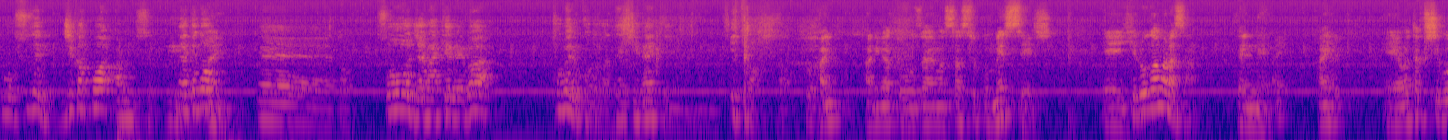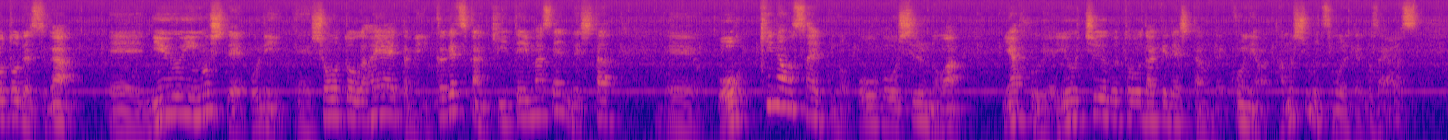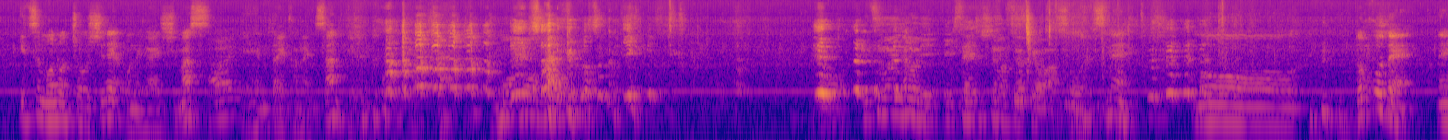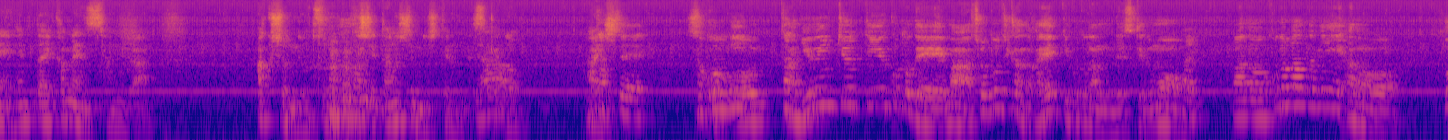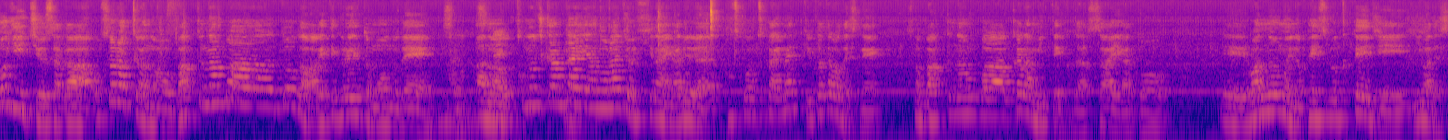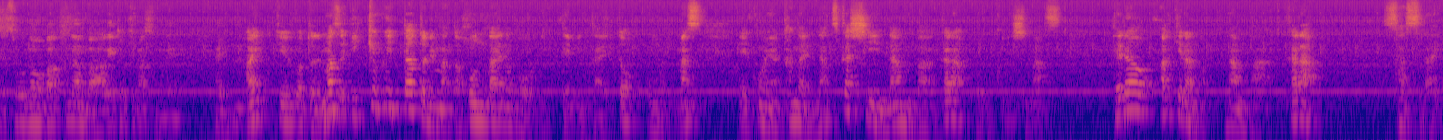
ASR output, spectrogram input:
もうすでに自覚はあるんですよ、うん。だけど、はい。えー、とそうじゃなければ止めることができないって言ってました。はいありがとうございます。早速メッセージ、えー、広川原さんペンネーム。はい、えー私事ですが、えー入院をしており、えー消灯が早いため1ヶ月間聞いていませんでした、えー大きなお財布の応募を知るのは Yahoo や YouTube 等だけでしたので今夜は楽しむつもりでございます、い、つもの調子でお願いします、はい。えー変態仮面さんという もうもういつも以上にエキサイトしてますよ今日は。そうですね。もうどこで、ね、変態仮面さんがアクションに移るのか私楽しみにしてるんですけど。いやはい。果たしてそこにまあ入院中っていうことで、まあ、消灯時間が早いっていうことなんですけども、はい。あのこの番組あのボギー中佐がおそらくあのバックナンバー動画を上げてくれると思うのであのねこの時間帯あのラジオ聞けないあるいはパソコン使えないっていう方はですねそのバックナンバーから見てください。あと、えーワンノームイの Facebook ページにはですねそのバックナンバー上げておきますので、はい。はいということでまず1曲いった後にまた本題の方行ってみたいと思います、えー今夜かなり懐かしいナンバーからお送りします。寺尾明のナンバーからさすらい。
